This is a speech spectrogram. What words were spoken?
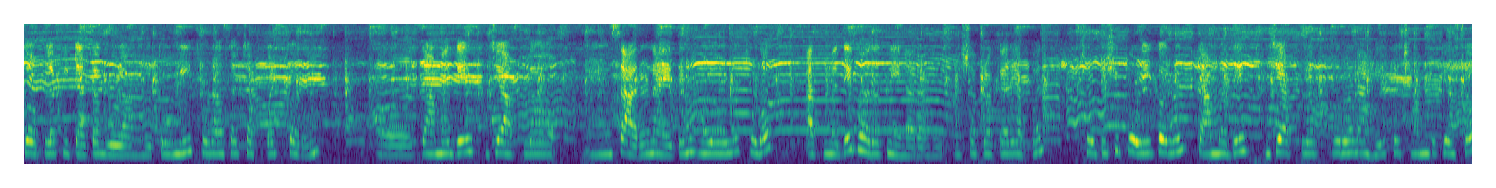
जो आपला पिठाचा गोळा आहे तो मी थोडासा चप्पट करून त्यामध्ये जे आपलं सारण आहे ते हळूहळू थोडं आतमध्ये भरत नेणार आहे. अशा प्रकारे आपण छोटीशी पोळी करून त्यामध्ये जे आपलं पुरण आहे ते छानपैकी असं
